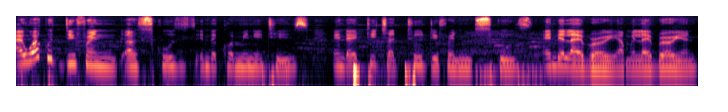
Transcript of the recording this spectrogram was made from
I work with different uh, schools in the communities, and I teach at two different schools and a library. I'm a librarian.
